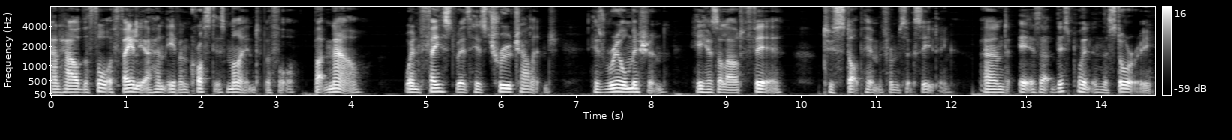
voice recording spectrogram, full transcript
and how the thought of failure hadn't even crossed his mind before. But now, when faced with his true challenge, his real mission, he has allowed fear to stop him from succeeding. And it is at this point in the story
